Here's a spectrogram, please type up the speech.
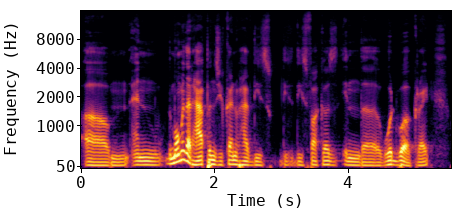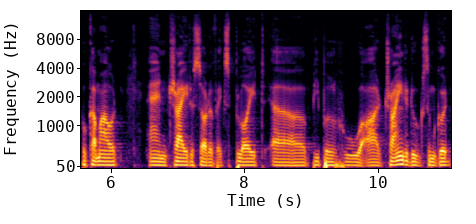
Um, and the moment that happens, you kind of have these, these these fuckers in the woodwork, right? Who come out and try to sort of exploit uh, people who are trying to do some good.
